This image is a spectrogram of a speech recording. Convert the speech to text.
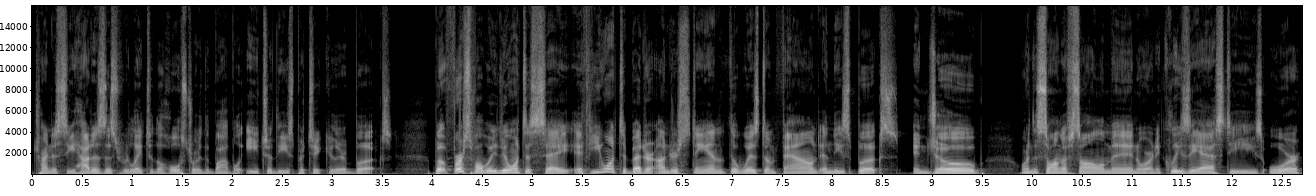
trying to see how does this relate to the whole story of the Bible, each of these particular books. But first of all, we do want to say if you want to better understand the wisdom found in these books, in Job, or in the Song of Solomon, or in Ecclesiastes, or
